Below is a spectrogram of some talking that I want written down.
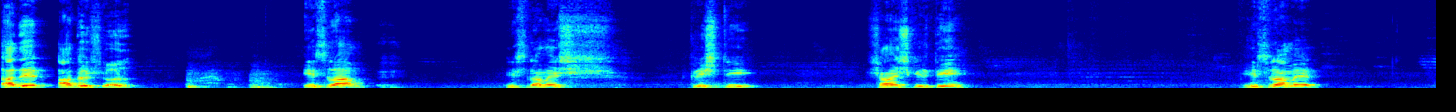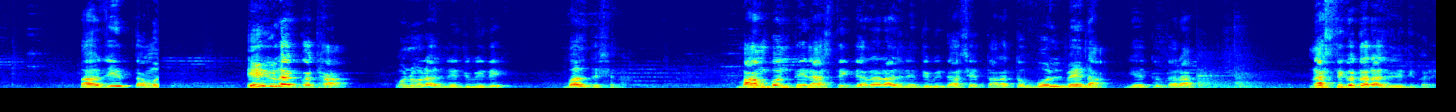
তাদের আদর্শ ইসলাম, ইসলামের কৃষ্টি, সংস্কৃতি, ইসলামের তাজিব তাম এইগুলোর কথা কোনো রাজনীতিবিদই বলতেছে না। বামপন্থী নাস্তিক যারা রাজনীতিবিদ আছে, তারা তো বলবে না, যেহেতু তারা নাস্তিকতা রাজনীতি করে।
